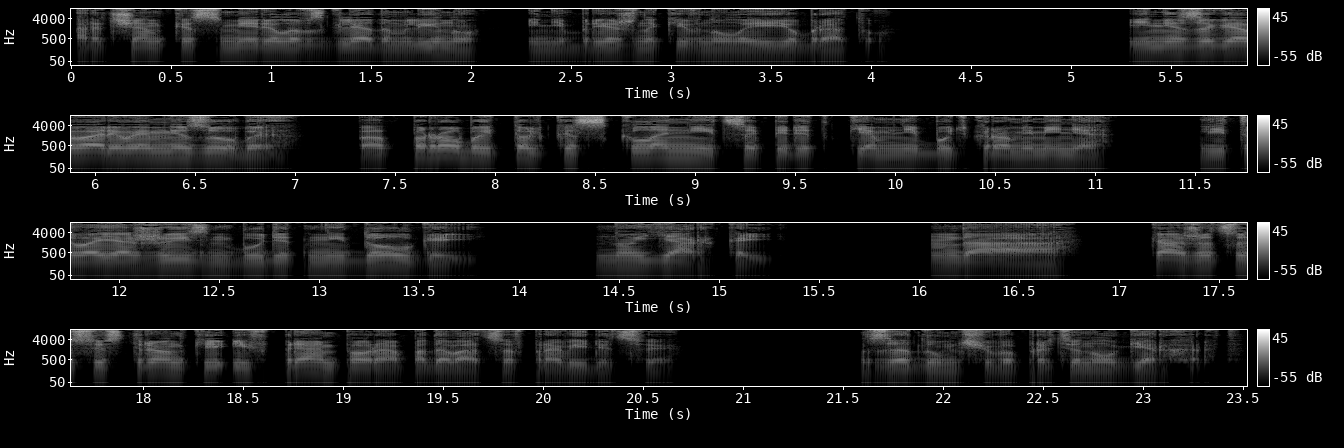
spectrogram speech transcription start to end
Арчанка смерила взглядом Лину и небрежно кивнула ее брату. «И не заговаривай мне зубы. Попробуй только склониться перед кем-нибудь, кроме меня, и твоя жизнь будет недолгой, но яркой. Да, кажется, сестренке и впрямь пора подаваться в провидицы». Задумчиво протянул Герхард.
